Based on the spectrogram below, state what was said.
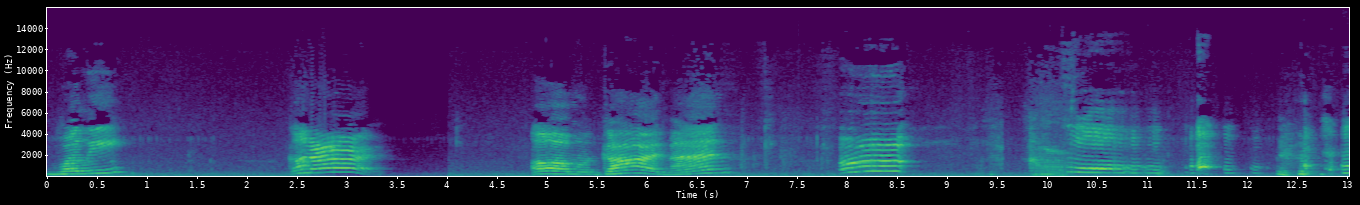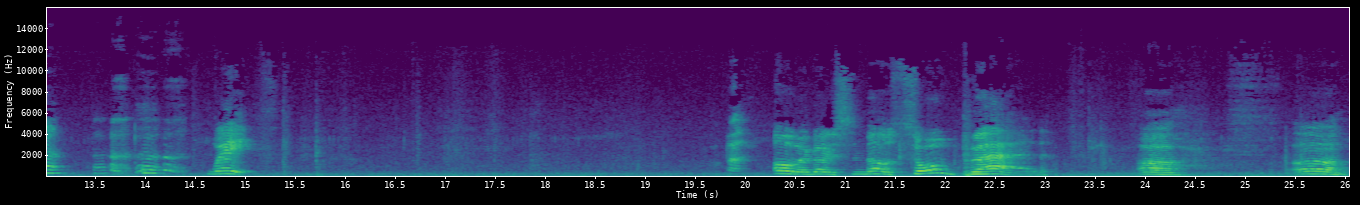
Really? Gunner! Oh my god, man. Wait. Oh my god, it smells so bad. Ugh. Ugh.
